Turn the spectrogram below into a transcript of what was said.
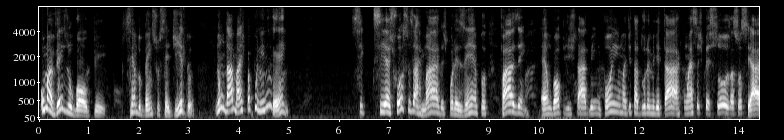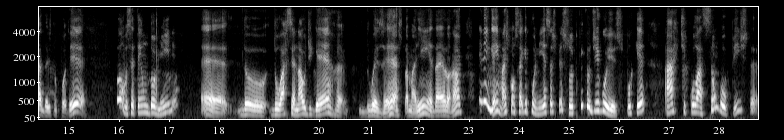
uma vez o golpe sendo bem sucedido, não dá mais para punir ninguém. Se, se as Forças Armadas, por exemplo, fazem é um golpe de Estado e impõe uma ditadura militar com essas pessoas associadas no poder, bom, você tem um domínio é, do, arsenal de guerra do Exército, da Marinha, da Aeronáutica, e ninguém mais consegue punir essas pessoas. Por que, que eu digo isso? Porque a articulação golpista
